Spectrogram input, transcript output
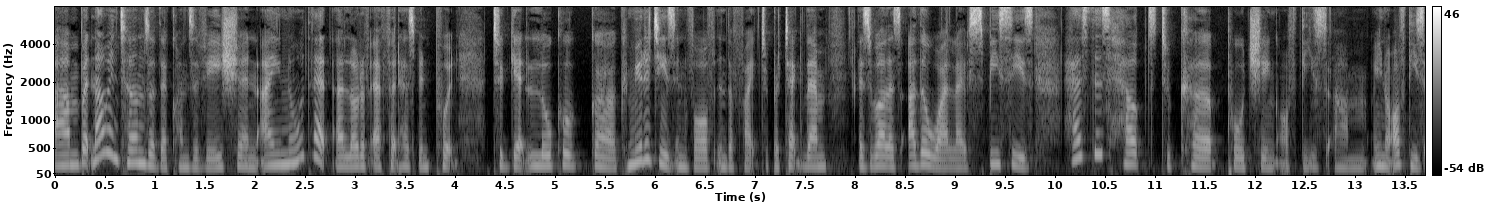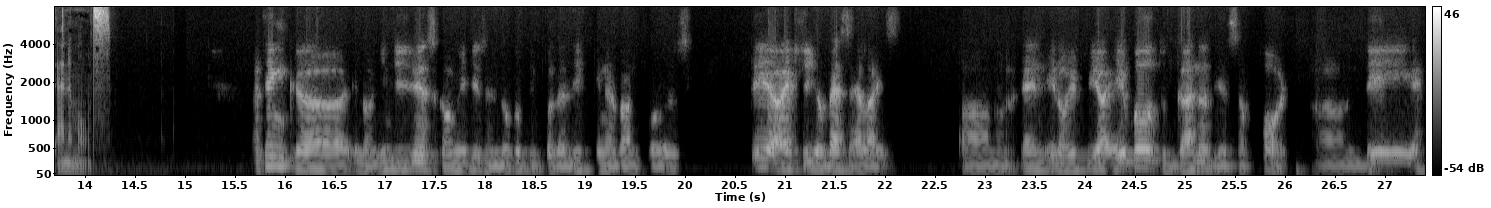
Um, but now, in terms of their conservation, I know that a lot of effort has been put to get local uh, communities involved in the fight to protect them, as well as other wildlife species. Has this helped to curb poaching of these, um, you know, of these animals? I think uh, you know indigenous communities and local people that live in and around forests, they are actually your best allies. Um, and you know if we are able to garner their support, uh, they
